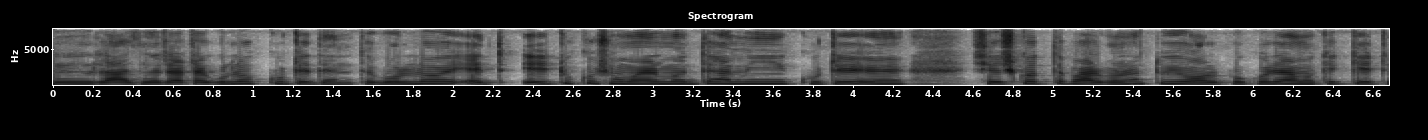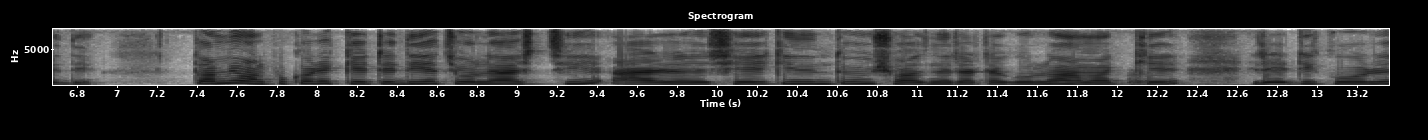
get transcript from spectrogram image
উম, লাজনে ডাঁটাগুলো কুটে দেন। তো বলল "এ- এইটুকু সময়ের মধ্যে আমি কুটে শেষ করতে পারব না তুই অল্প করে আমাকে কেটে দে। তো আমি অল্প করে কেটে দিয়ে চলে আসছি আর সেই কিন্তু সজনে ডাঁটাগুলো আমাকে রেডি করে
